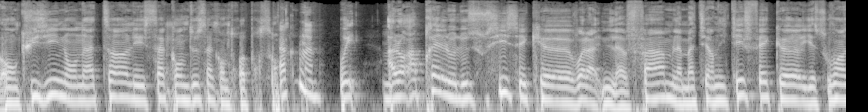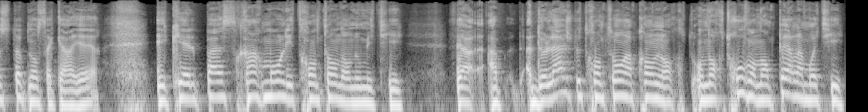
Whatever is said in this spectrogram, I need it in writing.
en cuisine, on atteint les 52-53%. Ah, quand même. Oui. Alors après, le, le souci, c'est que voilà, la femme, la maternité fait qu'il y a souvent un stop dans sa carrière et qu'elle passe rarement les 30 ans dans nos métiers. De l'âge de 30 ans, après, on en, on en retrouve, on en perd la moitié.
